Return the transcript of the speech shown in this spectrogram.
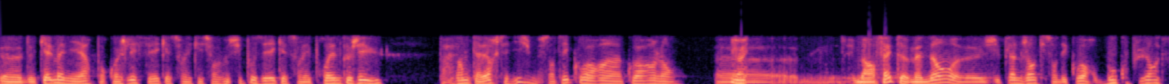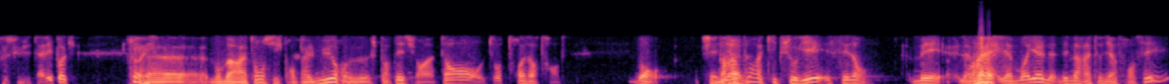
Euh, de quelle manière, pourquoi je l'ai fait, quelles sont les questions que je me suis posées, quels sont les problèmes que j'ai eus. Par exemple, tout à l'heure, je t'ai dit, je me sentais coureur un coureur lent. Euh, ben en fait, maintenant, euh, j'ai plein de gens qui sont des coureurs beaucoup plus lents que ce que j'étais à l'époque. Euh, mon marathon, si je prends pas le mur, je partais sur un temps autour de 3h30. Bon, par rapport à Kipchoge, c'est lent. Mais la, la moyenne des marathoniens français,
